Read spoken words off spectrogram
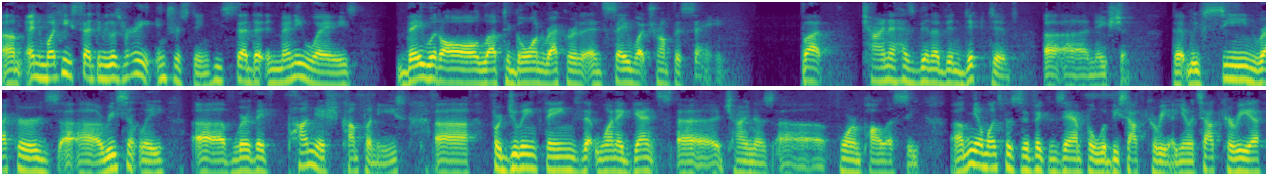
Um, and what he said to me was very interesting. He said that in many ways, they would all love to go on record and say what Trump is saying. But China has been a vindictive uh, uh nation that we've seen records uh, uh, recently of where they've punished companies uh, for doing things that went against uh, China's uh, foreign policy. Um, you know, one specific example would be South Korea. You know, in South Korea,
